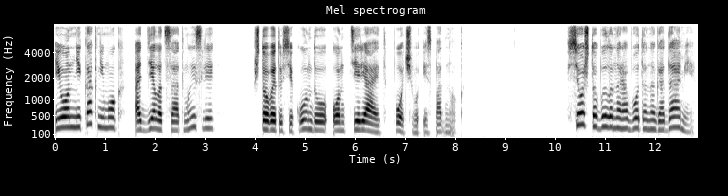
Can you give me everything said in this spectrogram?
и он никак не мог отделаться от мысли, что в эту секунду он теряет почву из-под ног. Все, что было наработано годами,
